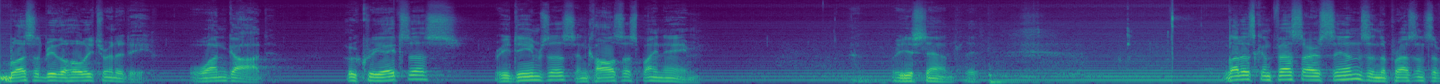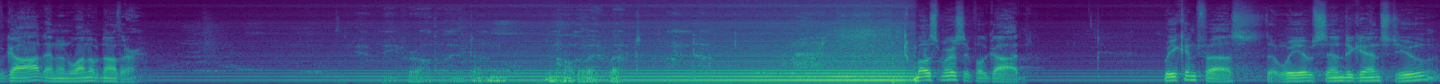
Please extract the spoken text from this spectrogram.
Blessed be the Holy Trinity, one God, who creates us, redeems us, and calls us by name. Will you stand, please? Let us confess our sins in the presence of God and in one another. Me for all that I've done and all that I've left undone. Most merciful God, we confess that we have sinned against you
